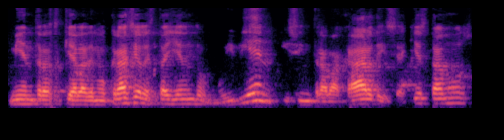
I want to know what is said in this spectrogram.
mientras que a la democracia le está yendo muy bien y sin trabajar, dice, aquí estamos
